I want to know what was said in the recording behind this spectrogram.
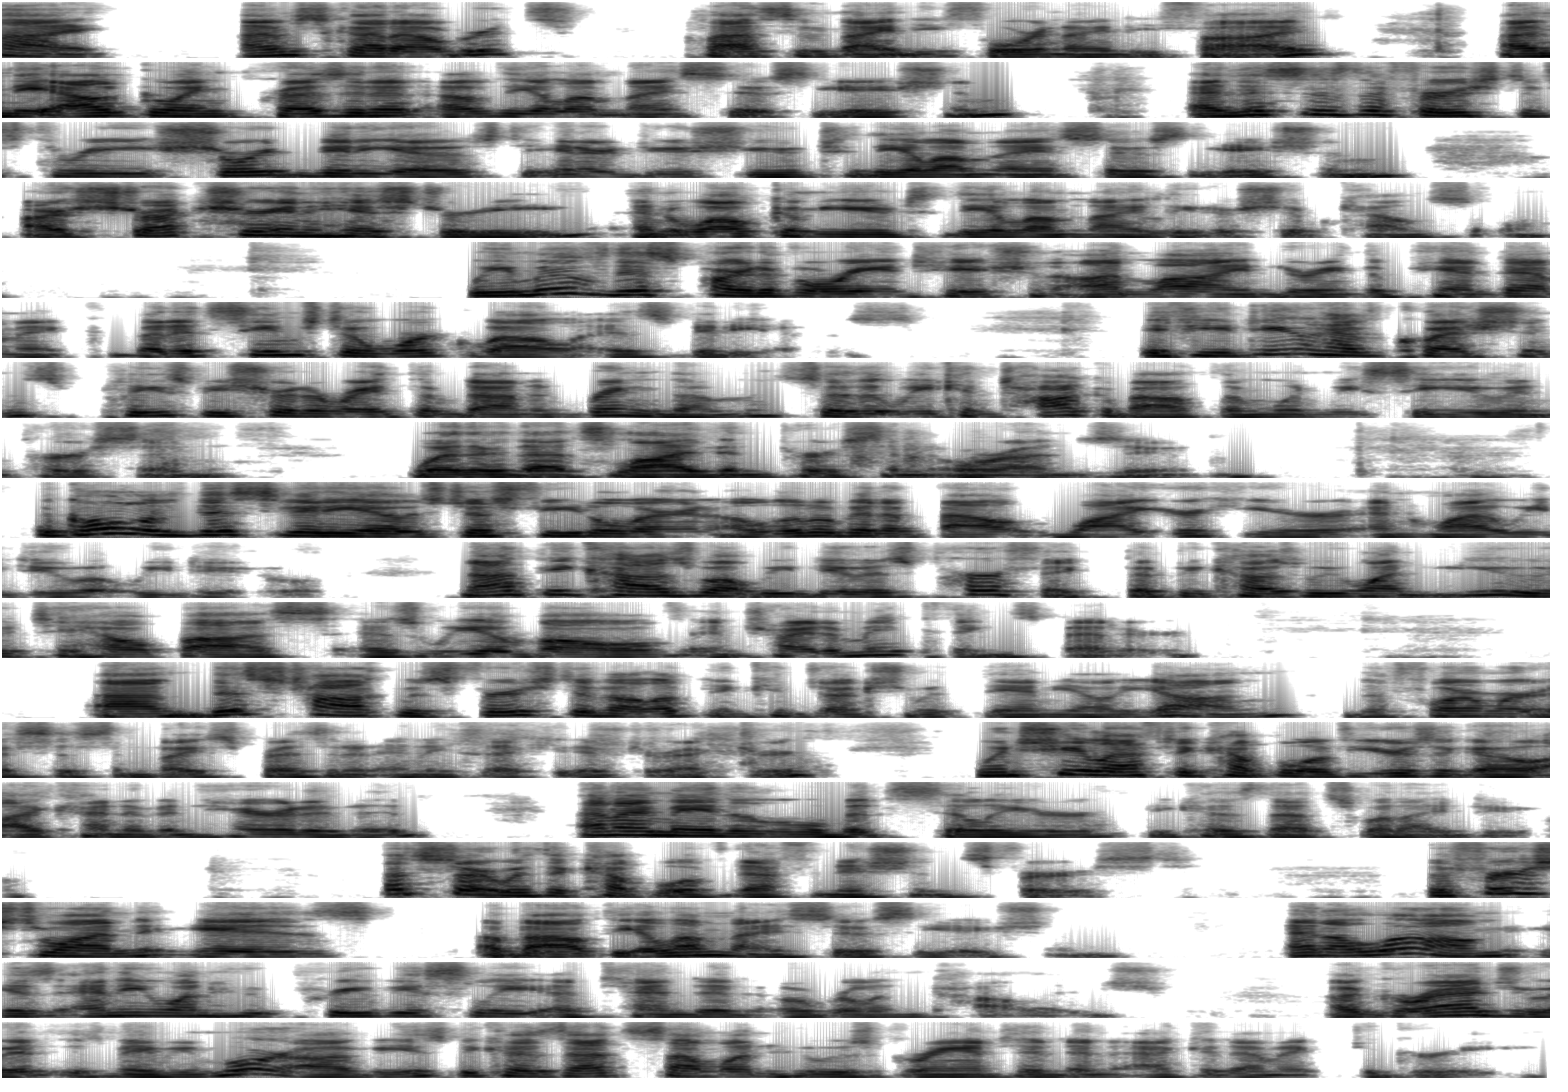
Hi, I'm Scott Alberts, class of 94-95. I'm the outgoing president of the Alumni Association, and this is the first of three short videos to introduce you to the Alumni Association, our structure and history, and welcome you to the Alumni Leadership Council. We moved this part of orientation online during the pandemic, but it seems to work well as videos. If you do have questions, please be sure to write them down and bring them so that we can talk about them when we see you in person whether that's live in person or on Zoom. The goal of this video is just for you to learn a little bit about why you're here and why we do what we do. Not because what we do is perfect, but because we want you to help us as we evolve and try to make things better. Um, this talk was first developed in conjunction with Danielle Young, the former Assistant Vice President and Executive Director. When she left a couple of years ago, I kind of inherited it, and I made it a little bit sillier because that's what I do. Let's start with a couple of definitions first. The first one is about the Alumni Association. An alum is anyone who previously attended Oberlin College. A graduate is maybe more obvious because that's someone who was granted an academic degree.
